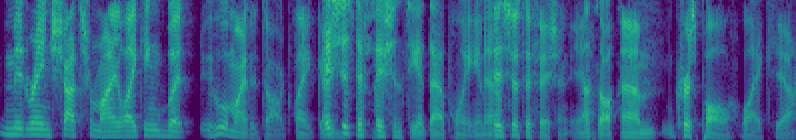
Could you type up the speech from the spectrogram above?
mid range shots for my liking, but who am I to talk? Like It's I- just efficiency at that point, you know. it's just efficient. Yeah, That's all. Um, Chris Paul, like yeah.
